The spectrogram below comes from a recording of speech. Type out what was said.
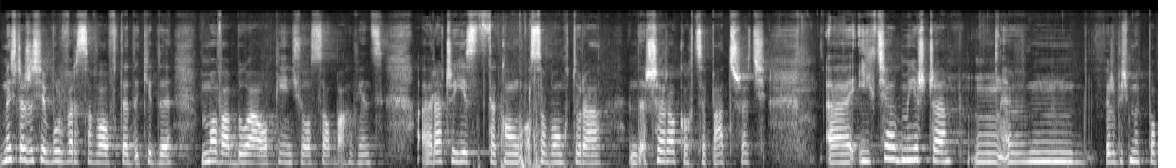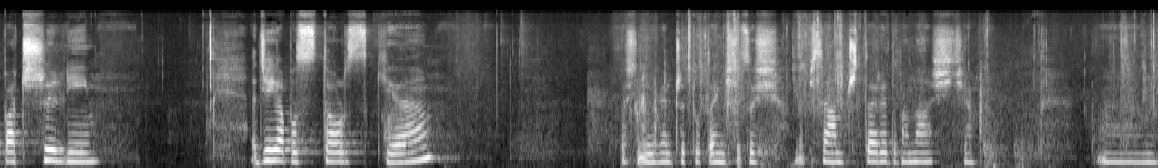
myślę, że się bulwersował wtedy, kiedy mowa była o pięciu osobach, więc raczej jest taką osobą, która szeroko chce patrzeć. E, I chciałabym jeszcze, mm, żebyśmy popatrzyli dzieje apostolskie. Właśnie nie wiem, czy tutaj mi się coś napisałam 4.12. Mm.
